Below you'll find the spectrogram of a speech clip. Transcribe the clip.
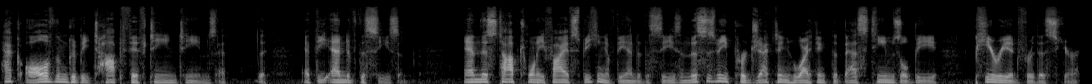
Heck, all of them could be top 15 teams at the at the end of the season. And this top 25, speaking of the end of the season, this is me projecting who I think the best teams will be, period, for this year.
